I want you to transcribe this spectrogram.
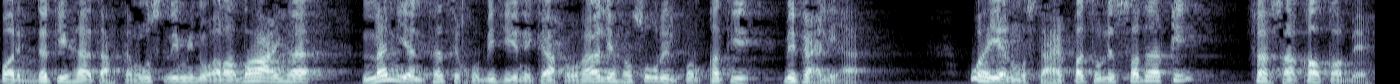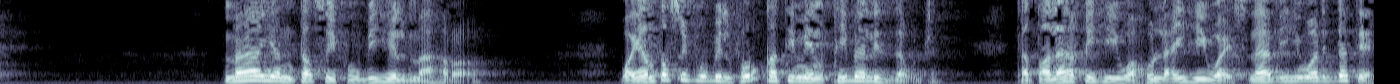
وردتها تحت مسلم ورضاعها من ينفسخ به نكاحها لحصول الفرقة بفعلها. وهي المستحقة للصداق فسقط به. ما ينتصف به المهر وينتصف بالفرقة من قبل الزوج كطلاقه وخلعه وإسلامه وردته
